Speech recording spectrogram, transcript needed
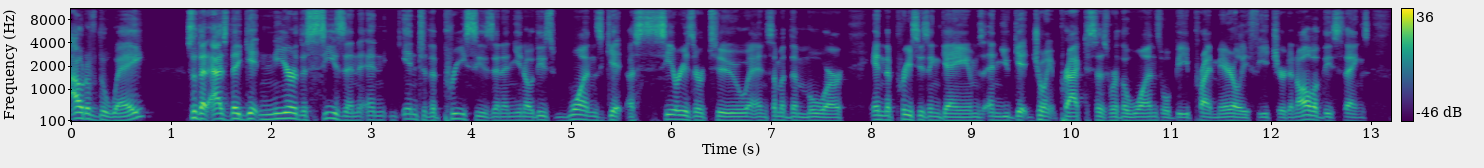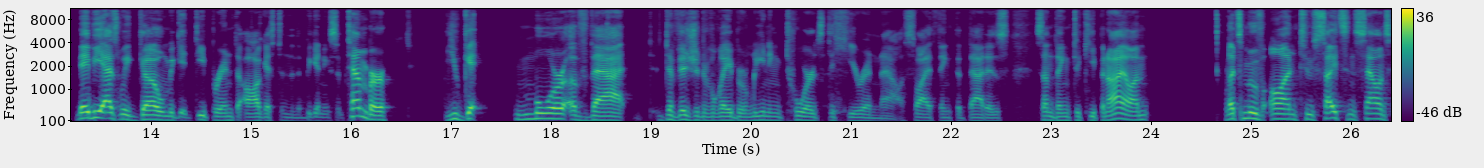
out of the way so that as they get near the season and into the preseason and you know these ones get a series or two and some of them more in the preseason games and you get joint practices where the ones will be primarily featured and all of these things maybe as we go and we get deeper into august and then the beginning of september you get more of that division of labor leaning towards the here and now. So i think that that is something to keep an eye on Let's move on to sights and sounds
